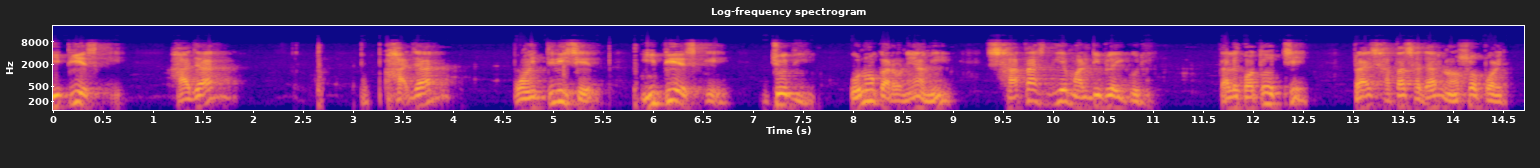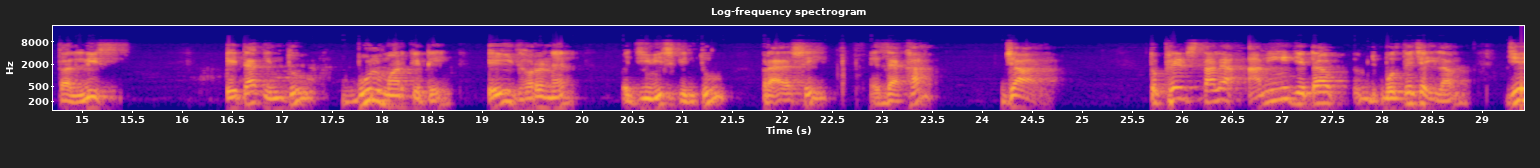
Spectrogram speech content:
ইপিএস কে হাজার হাজার পঁয়ত্রিশের ইপিএস কে যদি কোনো কারণে আমি সাতাশ দিয়ে মাল্টিপ্লাই করি, তাহলে কত হচ্ছে? প্রায় সাতাশ হাজার নশো পঁয়তাল্লিশ। এটা কিন্তু বুল মার্কেটে এই ধরনের জিনিস কিন্তু প্রায়শই দেখা যায়। তো ফ্রেন্ডস তাহলে আমি যেটা বলতে চাইলাম যে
